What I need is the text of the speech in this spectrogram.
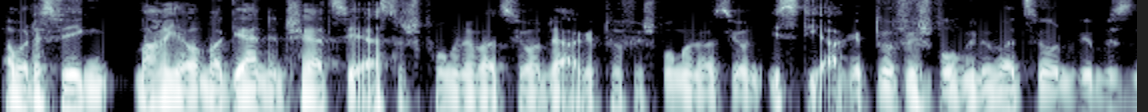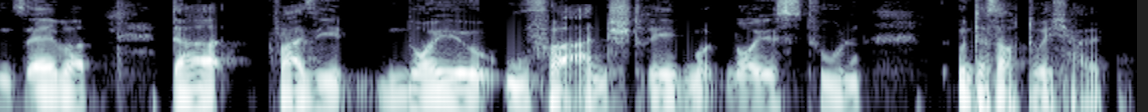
Aber deswegen mache ich auch immer gerne den Scherz, die erste Sprunginnovation der Agentur für Sprunginnovation ist die Agentur für Sprunginnovation. Wir müssen selber da quasi neue Ufer anstreben und Neues tun und das auch durchhalten.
